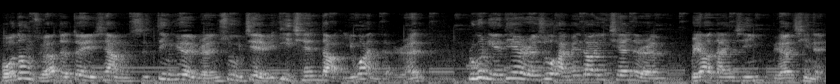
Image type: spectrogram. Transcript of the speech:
活动主要的对象是订阅人数介于一千到一万的人。如果你的订阅人数还没到一千的人，不要担心，不要气馁。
